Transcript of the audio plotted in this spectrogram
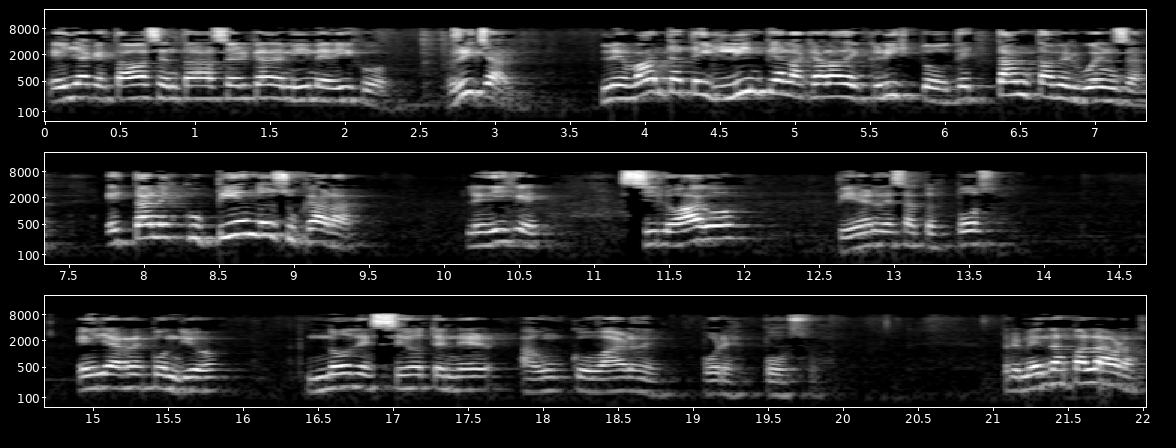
Ella que estaba sentada cerca de mí me dijo, Richard, levántate y limpia la cara de Cristo de tanta vergüenza. Están escupiendo en su cara. Le dije, si lo hago, pierdes a tu esposo. Ella respondió, no deseo tener a un cobarde por esposo. Tremendas palabras.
